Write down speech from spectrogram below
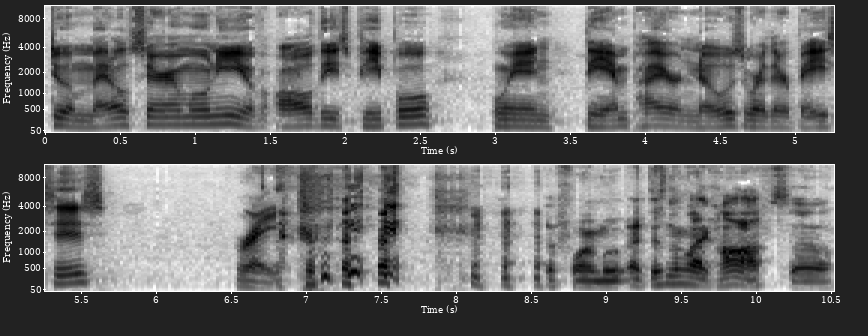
do a medal ceremony of all these people when the Empire knows where their base is? Right. Before move, it doesn't look like Hoth, so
